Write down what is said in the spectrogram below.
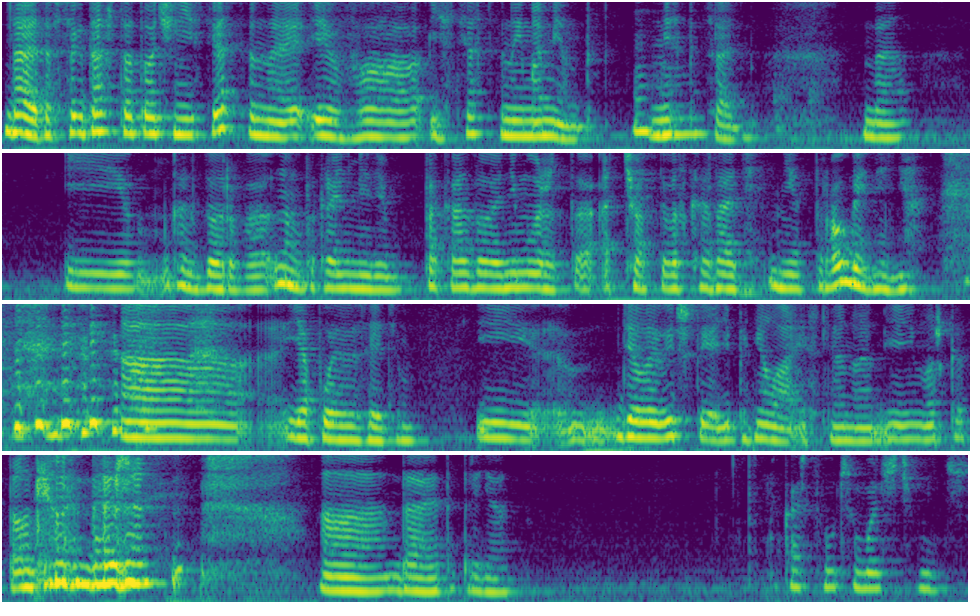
Да, это всегда что-то очень естественное и в естественные моменты, угу. не специально. Да. И как здорово, ну, по крайней мере, пока Зоя не может отчетливо сказать «нет, трогай меня», а, я пользуюсь этим. и эм, делаю вид, что я не поняла, если она меня немножко отталкивает даже. А, да, это приятно. Тут, мне кажется, лучше больше, чем меньше.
